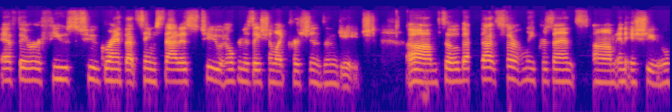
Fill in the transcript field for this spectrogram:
if they refuse to grant that same status to an organization like Christians Engaged. Um, so that that certainly presents um, an issue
